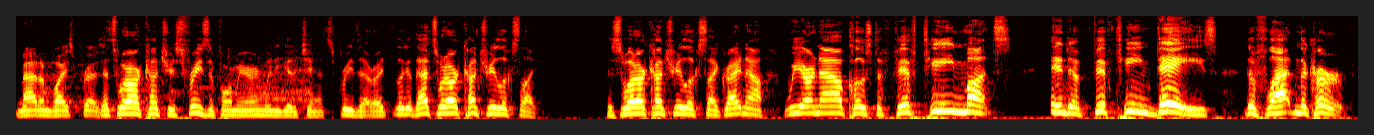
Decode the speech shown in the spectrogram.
Madam Vice President. That's where our country is. Freeze it for me, Aaron, when you get a chance. Freeze that, right? Look at that's what our country looks like. This is what our country looks like right now. We are now close to 15 months into 15 days to flatten the curve.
